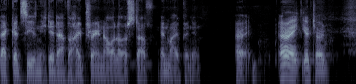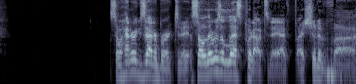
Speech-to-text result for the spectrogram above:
that good season. He did have the hype train and all that other stuff, in my opinion. All right, all right, your turn. so Henrik Zetterberg today. So there was a list put out today. I, I should have. Uh,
